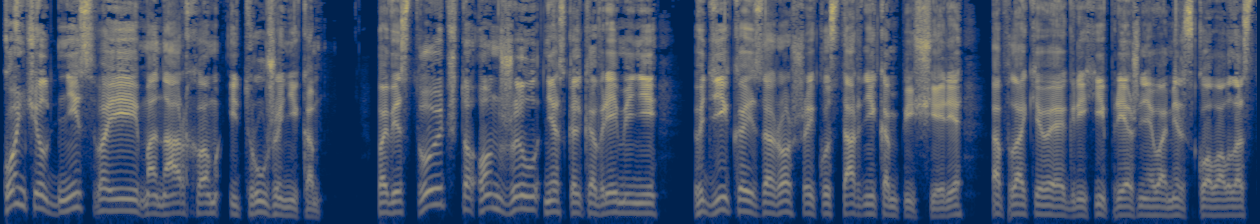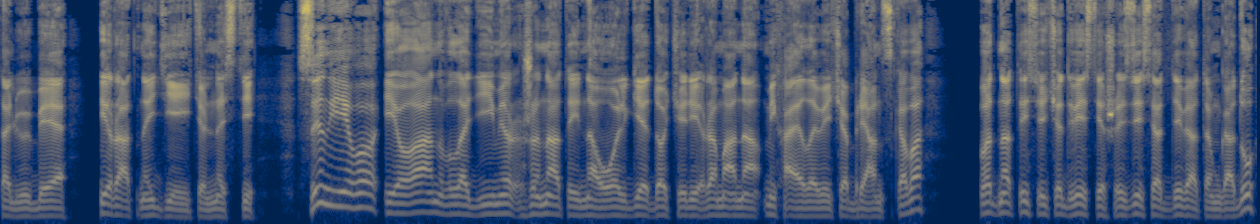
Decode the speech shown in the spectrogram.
кончил дни свои монархом и тружеником. Повествуют, что он жил несколько времени в дикой, заросшей кустарником пещере, оплакивая грехи прежнего мирского властолюбия и ратной деятельности. Сын его, Иоанн Владимир, женатый на Ольге, дочери Романа Михайловича Брянского, в 1269 году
